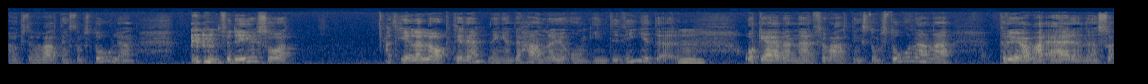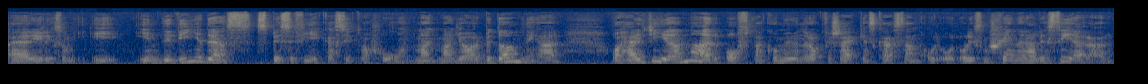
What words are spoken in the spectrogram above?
Högsta förvaltningsdomstolen. För det är ju så att, att hela lagtillämpningen det handlar ju om individer. Mm. Och även när förvaltningsdomstolarna prövar ärenden så är det liksom i individens specifika situation man, man gör bedömningar. Och här genar ofta kommuner och Försäkringskassan och, och, och liksom generaliserar.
